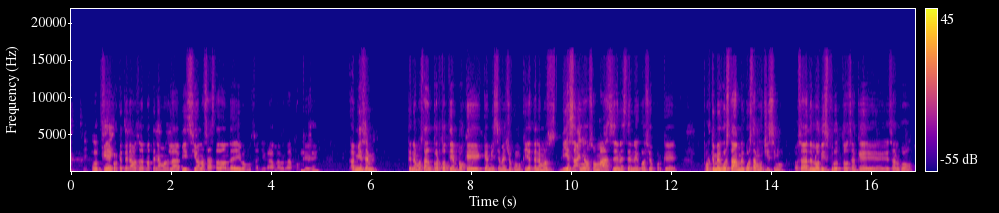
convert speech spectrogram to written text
okay. Sí, porque tenemos, no tenemos la visión, o sea, hasta dónde íbamos a llegar, la verdad, porque a mí se, tenemos tan corto tiempo que, que, a mí se me ha hecho como que ya tenemos 10 años o más en este negocio, porque porque me gusta, me gusta muchísimo. O sea, lo disfruto, o sea que es algo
